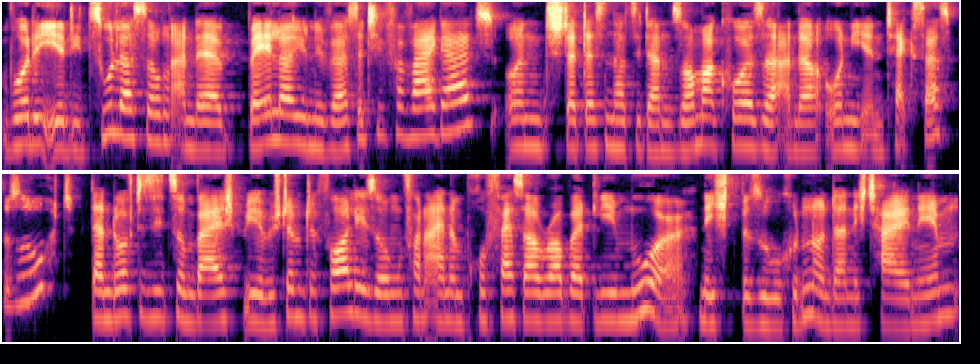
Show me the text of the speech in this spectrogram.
wurde ihr die Zulassung an der Baylor University verweigert und stattdessen hat sie dann Sommerkurse an der Uni in Texas besucht. Dann durfte sie zum Beispiel bestimmte Vorlesungen von einem Professor Robert Lee Moore nicht besuchen und dann nicht teilnehmen.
